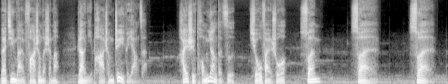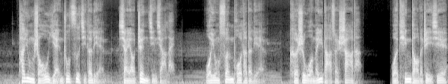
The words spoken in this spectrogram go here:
那今晚发生了什么，让你怕成这个样子？”还是同样的字。囚犯说：“酸，酸，酸。”他用手掩住自己的脸，想要镇静下来。我用酸泼他的脸，可是我没打算杀他。我听到了这些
